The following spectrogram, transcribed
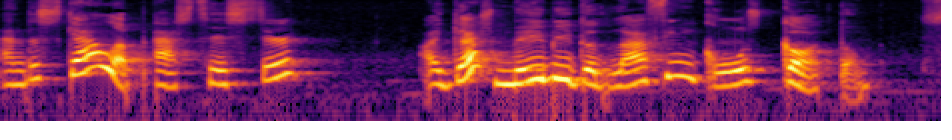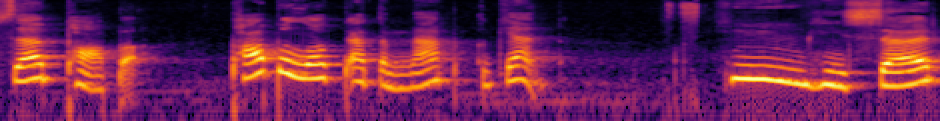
and the scallop? asked Sister. I guess maybe the laughing gulls got them, said Papa. Papa looked at the map again. Hmm, he said.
